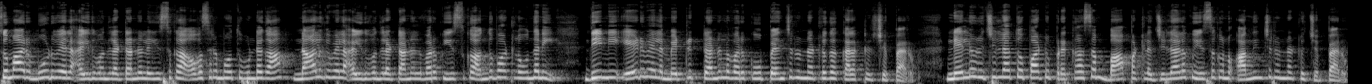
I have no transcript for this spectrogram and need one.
సుమారు మూడు వేల ఐదు వందల టన్నుల ఇసుక అవసరమవుతూ ఉండగా నాలుగు వేల ఐదు వందల టన్నుల వరకు ఇసుక అందుబాటులో ఉందని దీన్ని ఏడు వేల మెట్రిక్ టన్నుల వరకు పెంచనున్నట్లుగా కలెక్టర్ చెప్పారు. నెల్లూరు జిల్లాతో పాటు ప్రకాశం బాపట్ల జిల్లాలకు ఇసుకను అందించనున్నట్లు చెప్పారు.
